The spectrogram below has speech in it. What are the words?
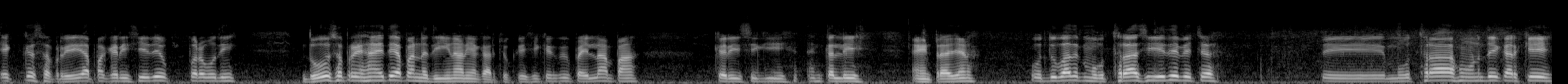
ਇੱਕ ਸਪਰੇਅ ਆਪਾਂ ਕਰੀ ਸੀ ਇਹਦੇ ਉੱਪਰ ਉਹਦੀ। ਦੋ ਸਪਰੇਹਾਂ ਇਹ ਤੇ ਆਪਾਂ ਨਦੀਨ ਵਾਲੀਆਂ ਕਰ ਚੁੱਕੇ ਸੀ ਕਿਉਂਕਿ ਪਹਿਲਾਂ ਆਪਾਂ ਕਰੀ ਸੀਗੀ ਇਕੱਲੀ ਐਂਟਰਾਜਨ। ਉਸ ਤੋਂ ਬਾਅਦ ਮੋਥਰਾ ਸੀ ਇਹਦੇ ਵਿੱਚ ਤੇ ਮੋਥਰਾ ਹੋਣ ਦੇ ਕਰਕੇ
